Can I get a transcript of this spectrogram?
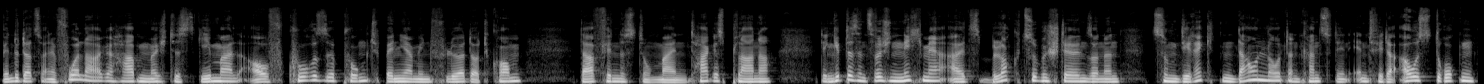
wenn du dazu eine Vorlage haben möchtest, geh mal auf kurse.benjaminfleur.com. Da findest du meinen Tagesplaner. Den gibt es inzwischen nicht mehr als Blog zu bestellen, sondern zum direkten Download. Dann kannst du den entweder ausdrucken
